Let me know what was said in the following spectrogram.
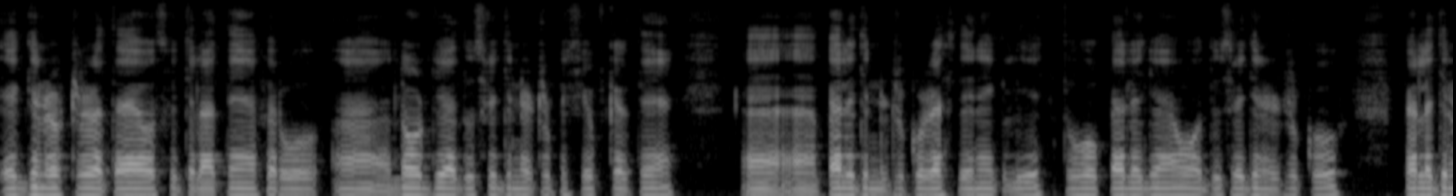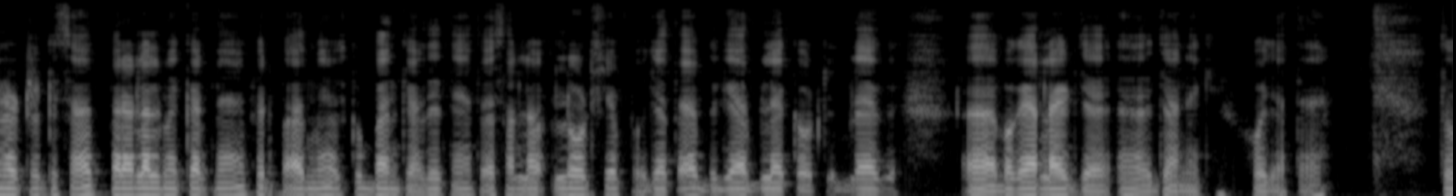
ایک جنریٹر رہتا ہے، اس کو چلاتے ہیں، پھر وہ لوڈ جو ہے، دوسرے جنریٹر پہ شفٹ کرتے ہیں پہلے جنریٹر کو ریسٹ دینے کے لیے۔ تو وہ پہلے جو ہے، وہ دوسرے جنریٹر کو پہلے جنریٹر کے ساتھ پیرالل میں کرتے ہیں پھر بعد میں اس کو بند کر دیتے ہیں تو ایسا لوڈ شفٹ ہو جاتا ہے بغیر بلیک آؤٹ کے بلیک بغیر لائٹ جا, جانے کے ہو جاتا ہے۔ تو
